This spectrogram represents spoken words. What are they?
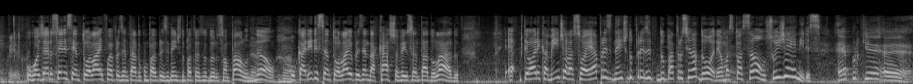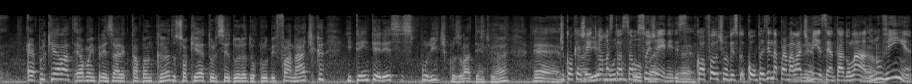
Um peso. O Rogério Ceni sentou lá e foi apresentado com o presidente do patrocinador do São Paulo? Não. não. O Carille sentou lá e o presidente da Caixa veio sentado ao lado? É, teoricamente, ela só é a presidente do, presi- do patrocinador. É uma situação sui generis. É porque. É, é porque ela é uma empresária que está bancando, só que é torcedora do clube fanática e tem interesses políticos lá dentro, né? É, De qualquer jeito, é uma muda um situação pouco, sui é, generis. é. Qual foi a última vez que o presidente da Parmalat vinha sentado ao lado? Não. Não. vinha.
